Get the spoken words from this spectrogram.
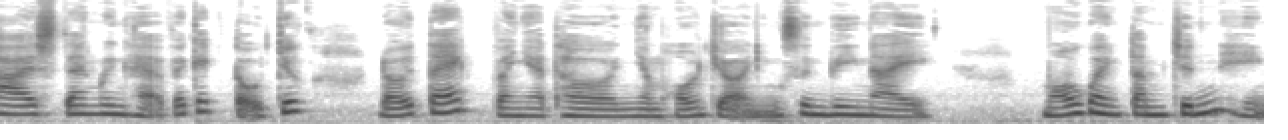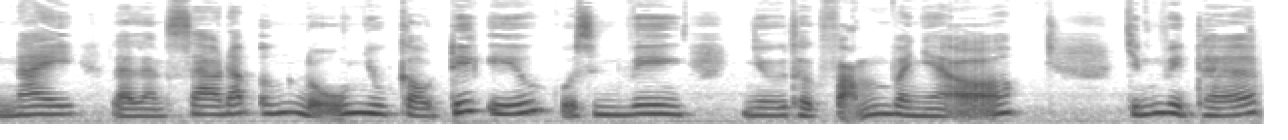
PICE đang liên hệ với các tổ chức, đối tác và nhà thờ nhằm hỗ trợ những sinh viên này. Mối quan tâm chính hiện nay là làm sao đáp ứng đủ nhu cầu thiết yếu của sinh viên như thực phẩm và nhà ở. Chính vì thế,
